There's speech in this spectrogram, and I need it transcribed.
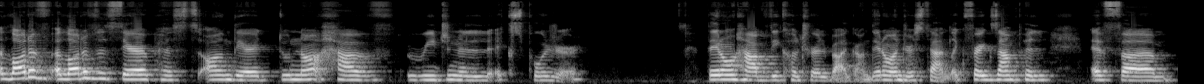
a lot of a lot of the therapists on there do not have regional exposure they don't have the cultural background they don't understand like for example if um,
